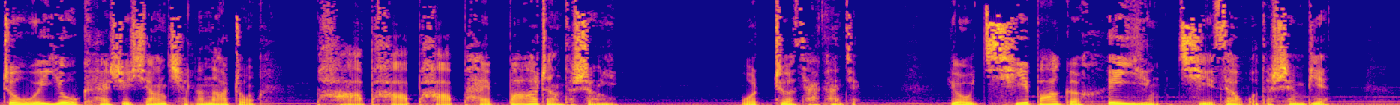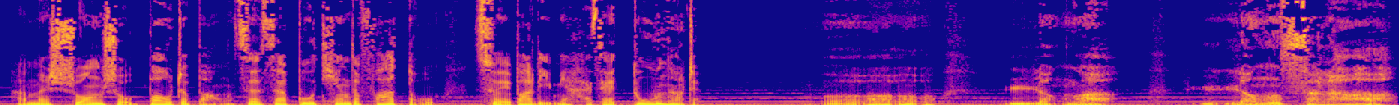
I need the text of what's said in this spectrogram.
周围又开始响起了那种啪啪啪拍巴掌的声音。我这才看见，有七八个黑影挤在我的身边，他们双手抱着膀子在不停的发抖，嘴巴里面还在嘟囔着：“哦，冷啊。”冷死了！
